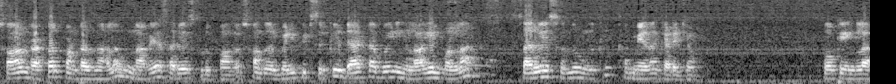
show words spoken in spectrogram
ஸோ அதனால் ரெஃபர் பண்ணுறதுனால உங்களுக்கு நிறையா சர்வீஸ் கொடுப்பாங்க. ஸோ அந்த ஒரு பெனிஃபிட்ஸ் இருக்குது டேரெக்டாக போய் நீங்கள் லாகின் பண்ணலாம். சர்வீஸ் வந்து உங்களுக்கு கம்மியாக தான் கிடைக்கும் ஓகேங்களா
